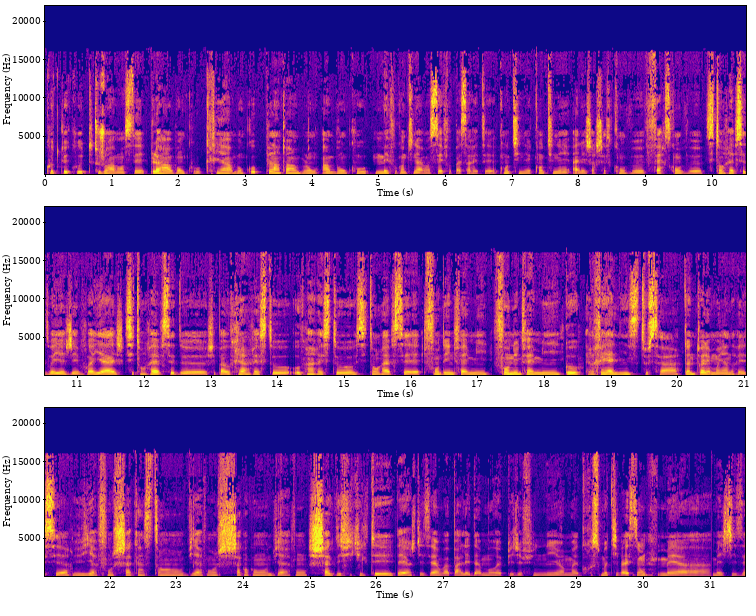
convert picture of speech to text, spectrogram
Coûte que coûte, toujours avancer. Pleure un bon coup, crie un bon coup, plains-toi un bon, un bon coup. Mais faut continuer à avancer, faut pas s'arrêter. Continuer, continuer, aller chercher ce qu'on veut, faire ce qu'on veut. Si ton rêve c'est de voyager, voyage. Si ton rêve c'est de, je sais pas, ouvrir un resto, ouvre un resto. Si ton rêve c'est de fonder une famille, fonde une famille. Go, réalise tout ça. Donne-toi les moyens de réussir. Vis à fond chaque instant, vis à fond chaque rencontre, vis à fond chaque difficulté. D'ailleurs, je disais, on va parler d'amour et puis j'ai fini en mode grosse motivation. Mais, euh, mais je disais,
